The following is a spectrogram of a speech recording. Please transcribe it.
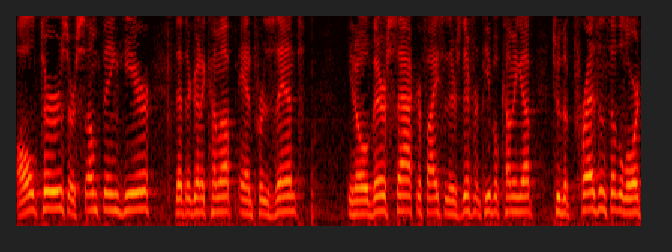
altars or something here that they're going to come up and present you know, their sacrifice, and there's different people coming up to the presence of the Lord.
